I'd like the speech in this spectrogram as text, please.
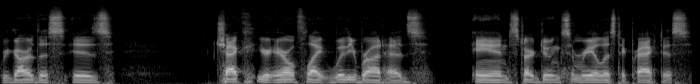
regardless is check your arrow flight with your broadheads and start doing some realistic practice.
